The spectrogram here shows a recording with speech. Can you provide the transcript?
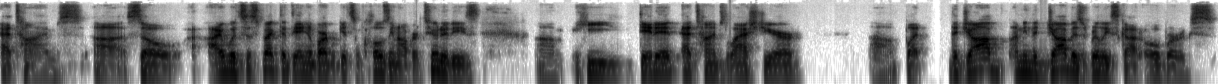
at times. Uh, so I would suspect that Daniel Bard would get some closing opportunities. Um, he did it at times last year, uh, but the job, I mean, the job is really Scott Oberg's.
